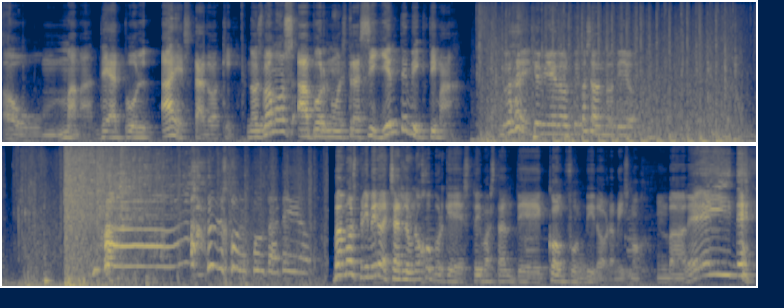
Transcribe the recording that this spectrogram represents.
Oh, mamá, Deadpool ha estado aquí Nos vamos a por nuestra siguiente víctima Ay, qué miedo estoy pasando, tío ¡Hijo de puta, tío! Vamos primero a echarle un ojo porque estoy bastante confundido ahora mismo Vale, ¡Ey,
